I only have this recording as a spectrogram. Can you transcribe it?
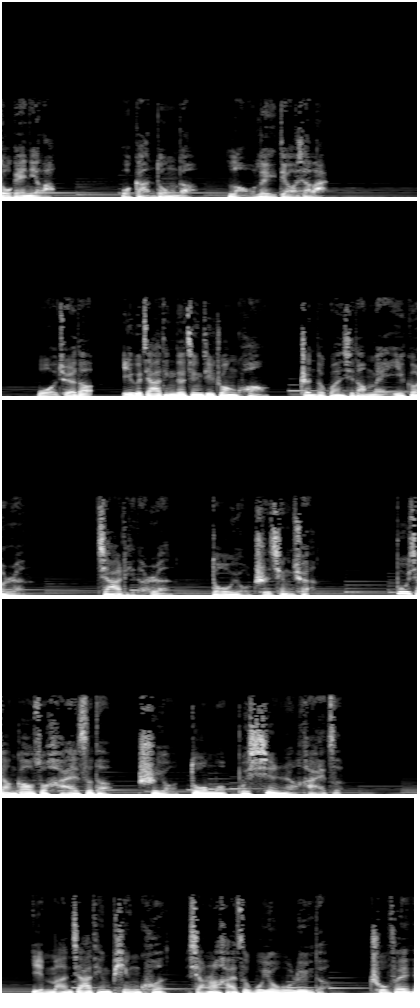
都给你了。”我感动的老泪掉下来。我觉得一个家庭的经济状况真的关系到每一个人，家里的人都有知情权。不想告诉孩子的是有多么不信任孩子，隐瞒家庭贫困，想让孩子无忧无虑的，除非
